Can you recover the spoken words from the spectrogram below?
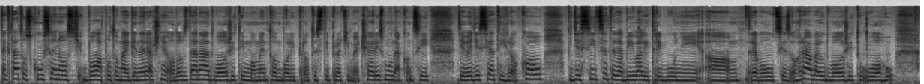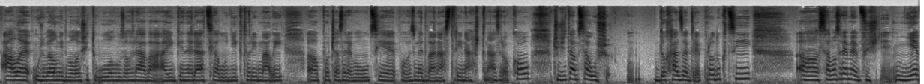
tak táto skúsenosť bola potom aj generačne odovzdaná. Dôležitým momentom boli protesty proti mečiarizmu na konci 90. rokov, kde síce teda bývali tribúni um, revolúcie zohrávajú dôležitú úlohu, ale už veľmi veľmi dôležitú úlohu zohráva aj generácia ľudí, ktorí mali e, počas revolúcie povedzme 12, 13, 14 rokov. Čiže tam sa už dochádza k reprodukcii. E, samozrejme, vždy, nie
